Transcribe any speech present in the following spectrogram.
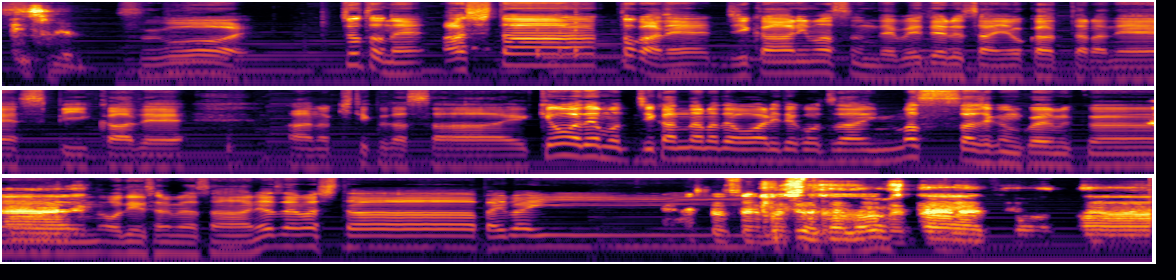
年。すごい。ちょっとね、明日とかね、時間ありますんで、ベテルさんよかったらね、スピーカーであの来てください。今日はでも時間なので終わりでございます。サーシャ君、小読君、オはいーディエンスの皆さん、ありがとうございました。バイバイ。ありがとうございました。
